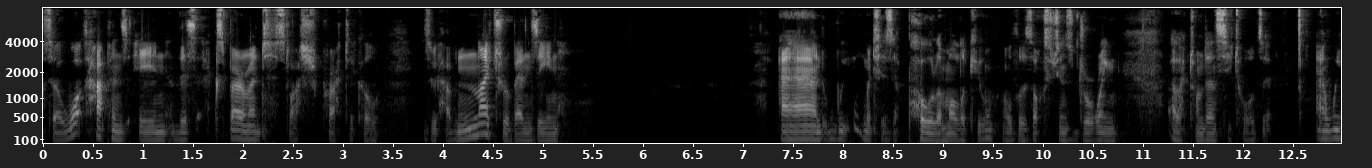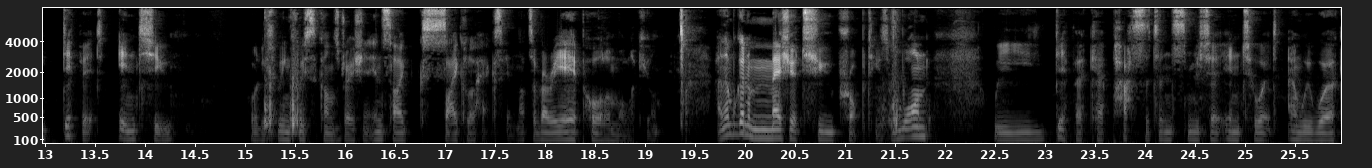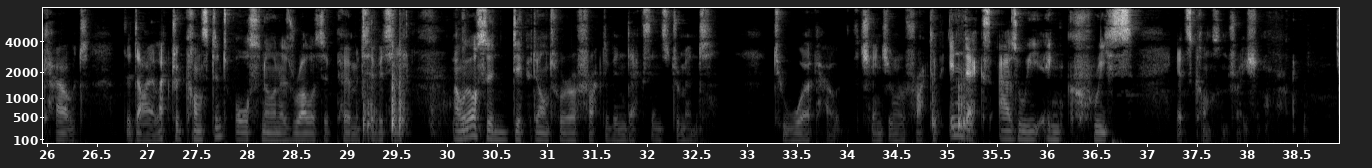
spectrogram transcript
So what happens in this experiment slash practical is we have nitrobenzene, and we, which is a polar molecule, although there's oxygen's drawing electron density towards it, and we dip it into or at least we increase the concentration inside cyclohexane. That's a very apolar molecule. And then we're going to measure two properties. One, we dip a capacitance meter into it and we work out the dielectric constant, also known as relative permittivity. And we also dip it onto a refractive index instrument to work out the change in refractive index as we increase its concentration.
